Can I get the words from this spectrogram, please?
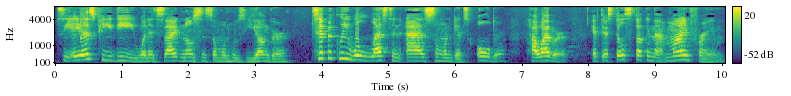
See, ASPD, when it's diagnosed in someone who's younger, typically will lessen as someone gets older. However, if they're still stuck in that mind frame,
